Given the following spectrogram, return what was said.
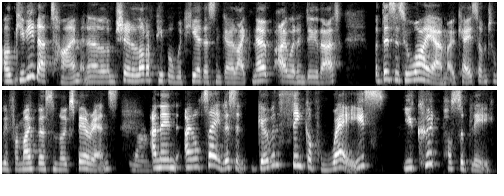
I'll give you that time. And I'm sure a lot of people would hear this and go like, nope, I wouldn't do that. But this is who I am. Okay. So I'm talking from my personal experience. Yeah. And then I will say, listen, go and think of ways you could possibly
